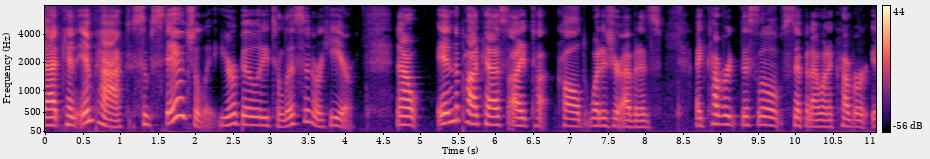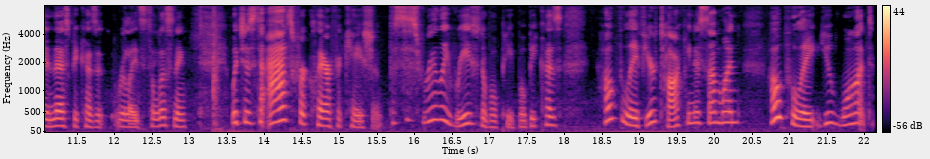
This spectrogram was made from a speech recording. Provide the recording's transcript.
that can impact substantially your ability to listen or hear. Now, in the podcast I t- called What is Your Evidence? I covered this little snippet I want to cover in this because it relates to listening, which is to ask for clarification. This is really reasonable, people, because hopefully, if you're talking to someone, hopefully you want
